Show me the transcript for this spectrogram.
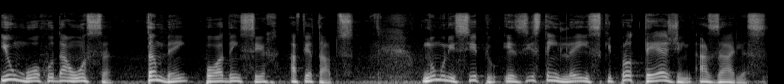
e o Morro da Onça também podem ser afetados. No município, existem leis que protegem as áreas.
